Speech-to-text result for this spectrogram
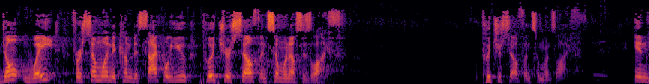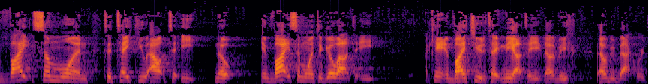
Don't wait for someone to come disciple you. Put yourself in someone else's life. Put yourself in someone's life. invite someone to take you out to eat. No, invite someone to go out to eat. I can't invite you to take me out to eat. That would be, that would be backwards.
